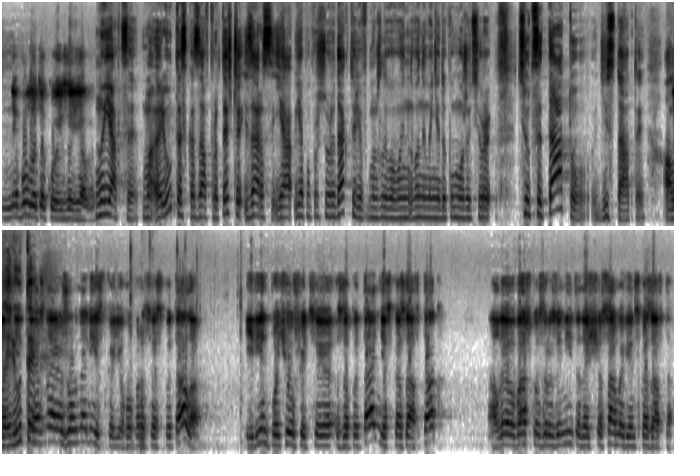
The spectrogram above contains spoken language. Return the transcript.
Не було такої заяви. Ну як це? Рюте сказав про те, що і зараз я, я попрошу редакторів, можливо, вони, вони мені допоможуть цю цю цитату дістати. Але Наскільки Рюте я знаю, журналістка його про це спитала, і він, почувши це запитання, сказав так, але важко зрозуміти, на що саме він сказав так.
